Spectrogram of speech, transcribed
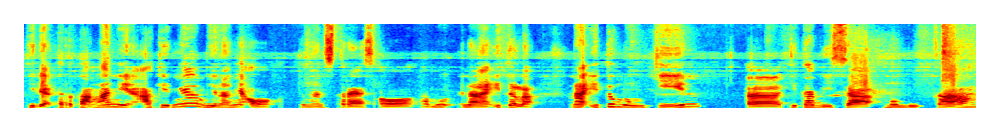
tidak tertangani. Akhirnya bilangnya oh cuman stres. Oh kamu nah itulah. Nah itu mungkin eh, kita bisa membuka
